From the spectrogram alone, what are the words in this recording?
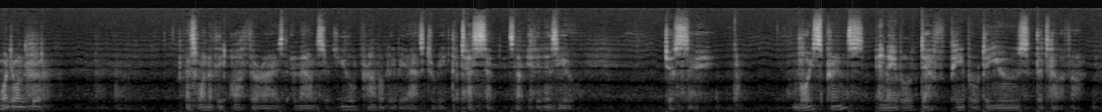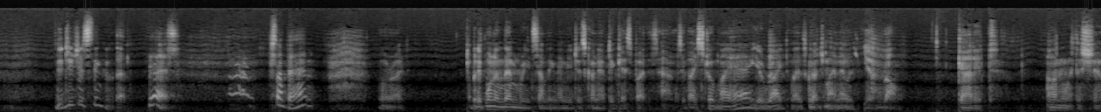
What do you want to do? As one of the authorized announcers, you'll probably be asked to read the test sentence. Now, if it is you, just say, voice prints enable deaf people to use the telephone. Did you just think of that? Yes. It's not bad. All right. But if one of them reads something, then you're just going to have to guess by the sounds. If I stroke my hair, you're right. If I scratch my nose, you're wrong. Got it. On with the show.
